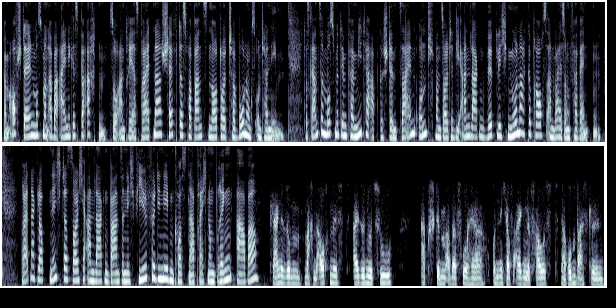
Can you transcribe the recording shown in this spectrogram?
Beim Aufstellen muss man aber einiges beachten, so Andreas Breitner, Chef des Verbands Norddeutscher Wohnungsunternehmen. Das Ganze muss mit dem Vermieter abgestimmt sein und man sollte die Anlagen wirklich nur nach Gebrauchsanweisung verwenden. Breitner glaubt nicht, dass solche Anlagen wahnsinnig viel für die Nebenkostenabrechnung bringen, aber Kleine Summen machen auch Mist, also nur zu, abstimmen, aber vorher und nicht auf eigene Faust darum basteln.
